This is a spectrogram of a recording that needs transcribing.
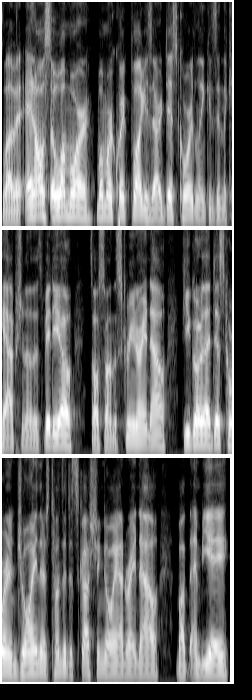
Love it. And also one more one more quick plug is our Discord link is in the caption of this video. It's also on the screen right now. If you go to that Discord and join, there's tons of discussion going on right now about the NBA,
